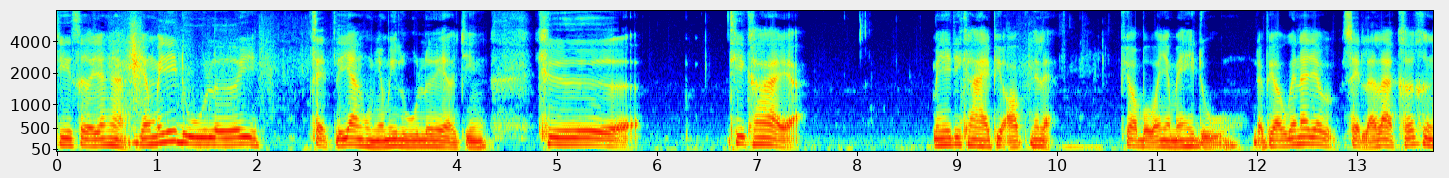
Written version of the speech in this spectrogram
ทีเซอร์ยังอะ ยังไม่ได้ดูเลย เสร็จหรือยังผมยังไม่รู้เลยอะจริง คือที่ค่ายอะ ไม่ใช่ที่ค่ายพี่ออฟนี่แหละ พี่ออฟบอกว่ายังไม่ให้ดูเดี๋ยวพี่ออฟก็น่าจะเสร็จแล้วล่ะก็คือ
